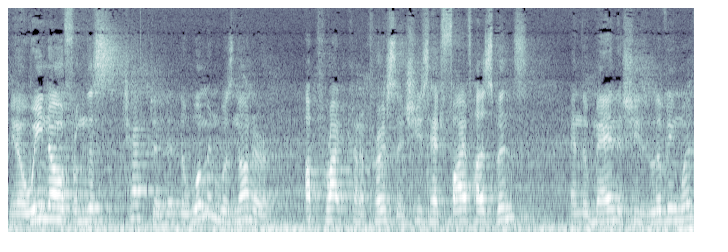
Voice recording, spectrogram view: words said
You know, we know from this chapter that the woman was not an upright kind of person. She's had five husbands, and the man that she's living with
